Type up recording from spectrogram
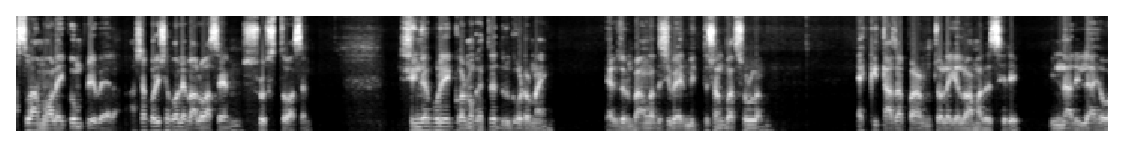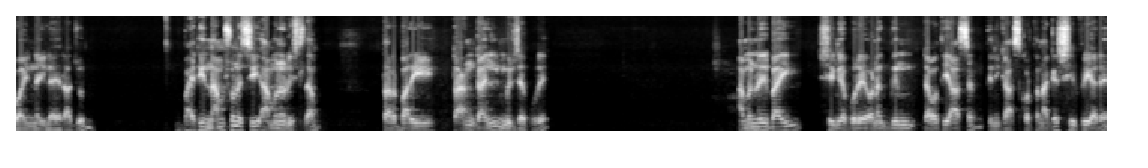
আসসালামু আলাইকুম, প্রিয় ভাইয়েরা। আশা করি সকলে ভালো আছেন, সুস্থ আছেন। সিঙ্গাপুরে কর্মক্ষেত্রের দুর্ঘটনায় একজন বাংলাদেশি ভাইয়ের মৃত্যু সংবাদ শুনলাম। একটি তাজা প্রাণ চলে গেল আমাদের ছেড়ে। ইন্না লিল্লাহ ওয়া ইন্না ইলাইহি রাজুন ভাইটির নাম শুনেছি আমিনুল ইসলাম। তার বাড়ি টাঙ্গাইল, মির্জাপুরে। আমিনুল ভাই সিঙ্গাপুরে অনেকদিন যাবতীয় আছেন। তিনি কাজ করতেন আগে শিপইয়ার্ডে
